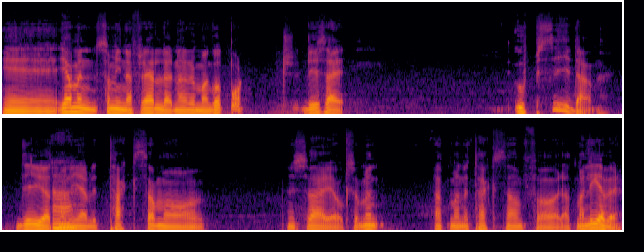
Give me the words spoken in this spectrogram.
eh, ja men som mina föräldrar när de har gått bort, det är så här, uppsidan, det är ju att Ja. man är jävligt tacksam av, nu jag också, men att man är tacksam för att man lever.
